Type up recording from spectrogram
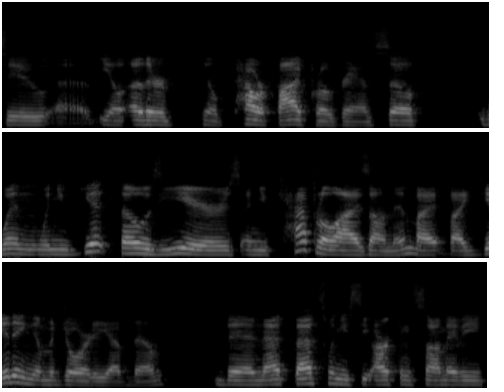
to uh, you know other you know Power Five programs. So when when you get those years and you capitalize on them by by getting a majority of them, then that that's when you see Arkansas maybe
